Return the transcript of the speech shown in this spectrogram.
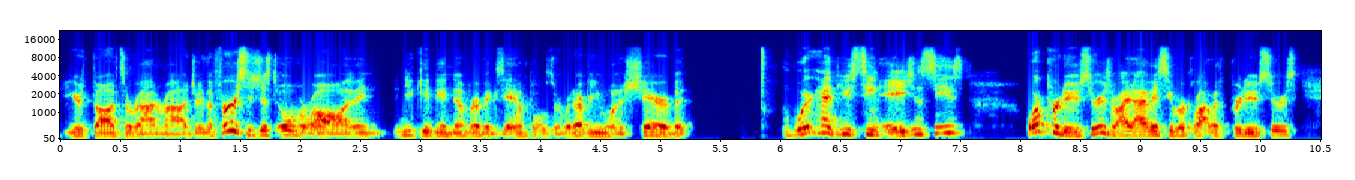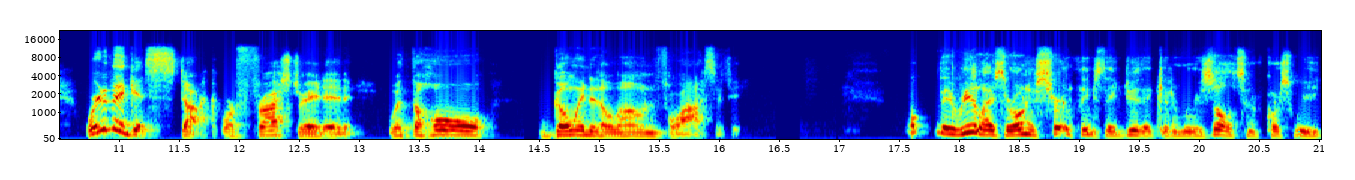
your thoughts around Roger. The first is just overall. I mean, you give me a number of examples or whatever you want to share, but where have you seen agencies or producers, right? I obviously work a lot with producers. Where do they get stuck or frustrated with the whole going it alone philosophy? Well, they realize there are only certain things they do that get them results. And of course, we,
